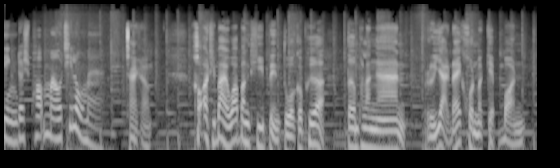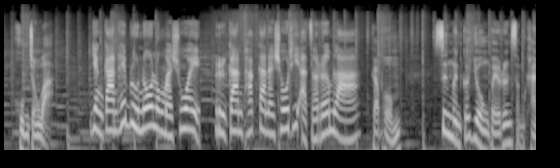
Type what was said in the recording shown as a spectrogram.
ริง ๆ โดยเฉพาะเมาส์ที่ลงมาๆใช่ครับ เขาอธิบายว่าบางทีเปลี่ยนตัวก็เพื่อเติมพลังงาน หรืออยากได้คนมาเก็บบอลคุมจังหวะ อย่างการให้บรูโน่ลงมาช่วย หรือการพักการนาโชที่อาจจะเริ่มล้า ครับผม ซึ่งมันก็โยงไปเรื่องสำคัญ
